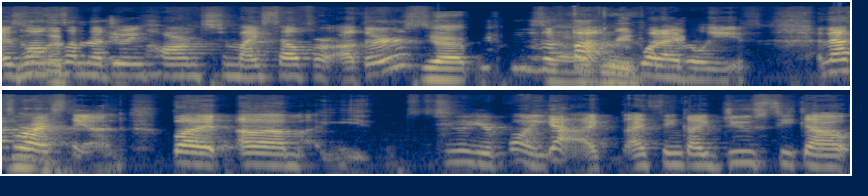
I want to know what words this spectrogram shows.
As No, long as I'm not doing harm to myself or others, yeah who gives a Yeah, fuck what I believe, and that's where I stand. But um, to your point, yeah, I, I think I do seek out.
